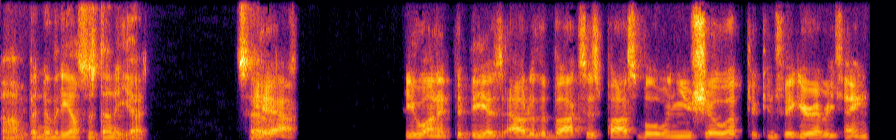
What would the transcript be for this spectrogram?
Um, but nobody else has done it yet. So yeah, you want it to be as out of the box as possible when you show up to configure everything,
